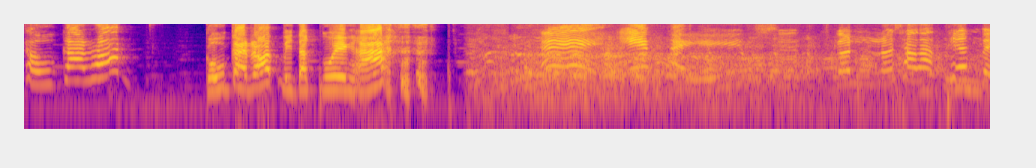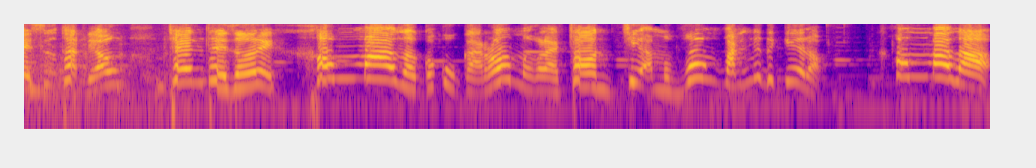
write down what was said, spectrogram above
củ cà rốt Củ cà rốt bị tật nguyền hả Ê, em phải gần nói sao là thiên về sự thật đấy không? Trên thế giới này không bao giờ có củ cà rốt mà gọi là tròn trịa mà vuông vắn như thế kia đâu. Không bao giờ.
